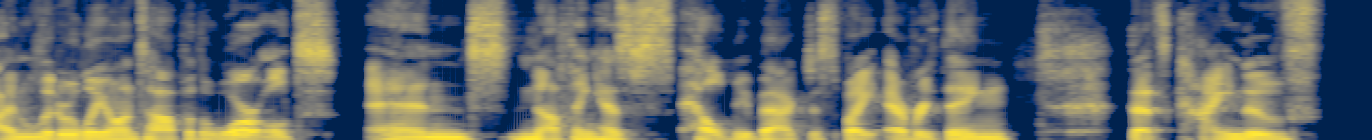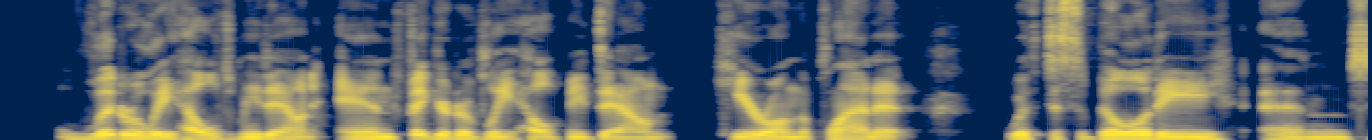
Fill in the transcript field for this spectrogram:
I'm literally on top of the world and nothing has held me back despite everything that's kind of literally held me down and figuratively held me down here on the planet with disability and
